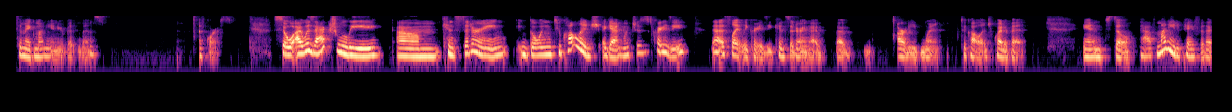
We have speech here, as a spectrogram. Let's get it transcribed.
to make money in your business, of course. So I was actually um, considering going to college again, which is crazy. That is slightly crazy considering I've, I've already went to college quite a bit and still have money to pay for the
